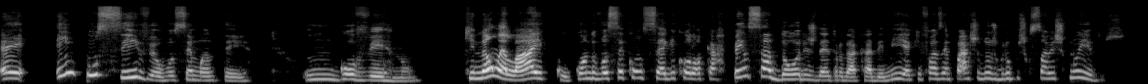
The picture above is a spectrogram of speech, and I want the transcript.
é impossível você manter um governo que não é laico quando você consegue colocar pensadores dentro da academia que fazem parte dos grupos que são excluídos.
